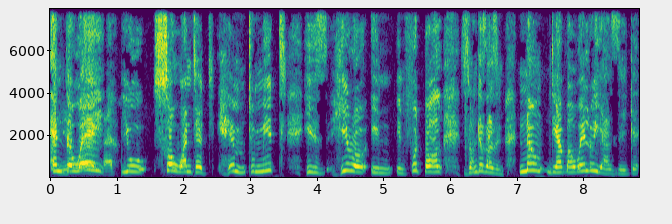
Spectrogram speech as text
And the way you so wanted him to meet his hero in, in football zonke ezaa zinto. Now ndiyabawela uyazi ke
